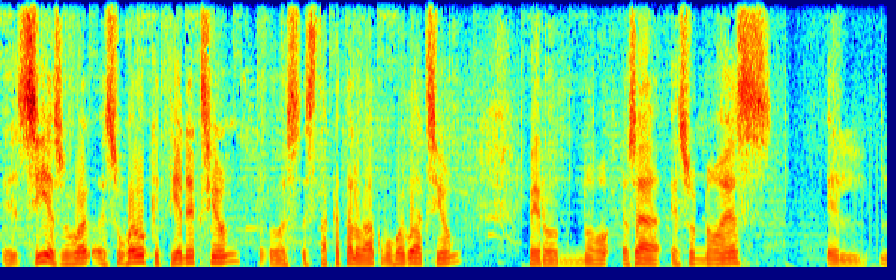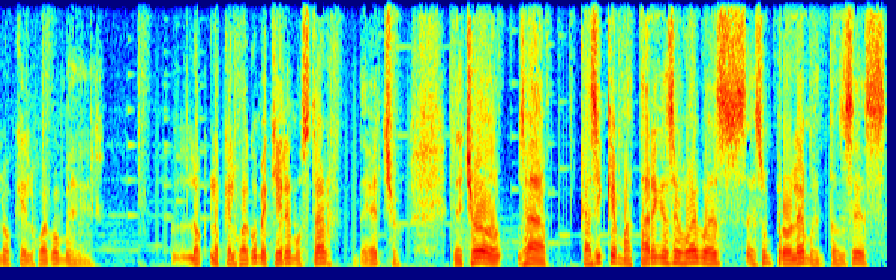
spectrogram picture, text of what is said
Eh, sí, es un, juego, es un juego que tiene acción, o está catalogado como juego de acción, pero no, o sea, eso no es el, lo que el juego me, lo, que el juego me quiere mostrar, de hecho. De hecho, o sea, casi que matar en ese juego es, un problema. Entonces,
